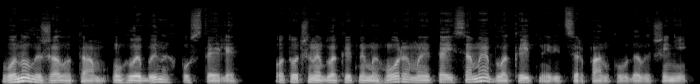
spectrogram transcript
Воно лежало там, у глибинах пустелі, оточене блакитними горами та й саме блакитне від серпанку в далечині.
